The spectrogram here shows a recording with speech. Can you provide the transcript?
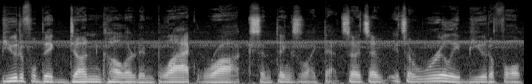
beautiful big dun colored and black rocks and things like that. So it's a it's a really beautiful.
